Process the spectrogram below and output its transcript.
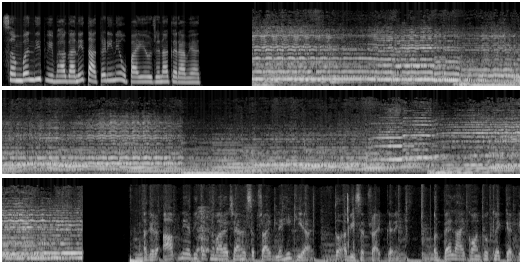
संबंधित विभागाने तातडीने उपाययोजना कराव्यात. अगर आपने अभी तक हमारा चैनल सब्सक्राइब नहीं किया तो अभी सब्सक्राइब करें और बेल आइकॉन को क्लिक करके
